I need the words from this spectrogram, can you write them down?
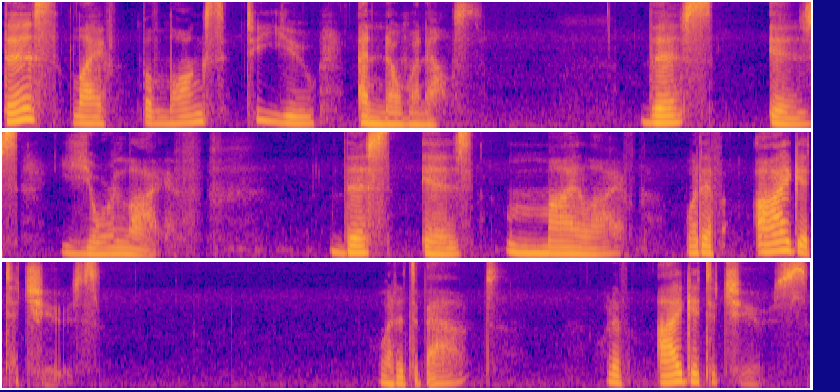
This life belongs to you and no one else. This is your life. This is my life. What if I get to choose what it's about? What if I get to choose?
